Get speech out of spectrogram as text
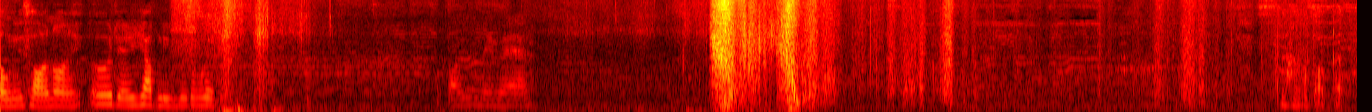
กล่องนี้สอนหน่อย เออเดี๋ยวอยากรีวิวจังเลยกระเป๋าอยู่ไหนแวะไปหากระเป๋าแบบ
